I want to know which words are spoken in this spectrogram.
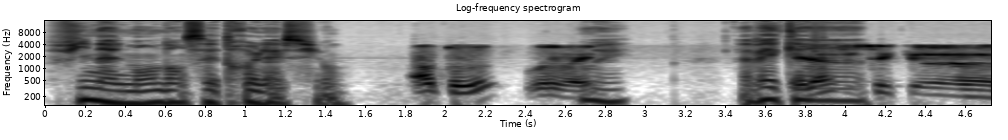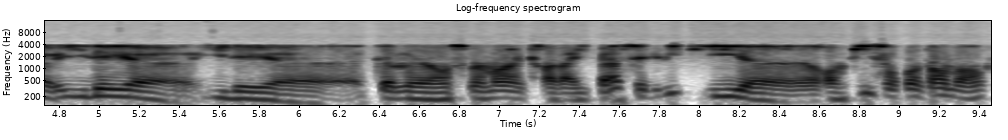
finalement, dans cette relation. un peu, oui, oui. Avec Et là, un... je sais que euh, il est, euh, il est euh, comme en ce moment, il travaille pas. C'est lui qui remplit son compte en banque.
